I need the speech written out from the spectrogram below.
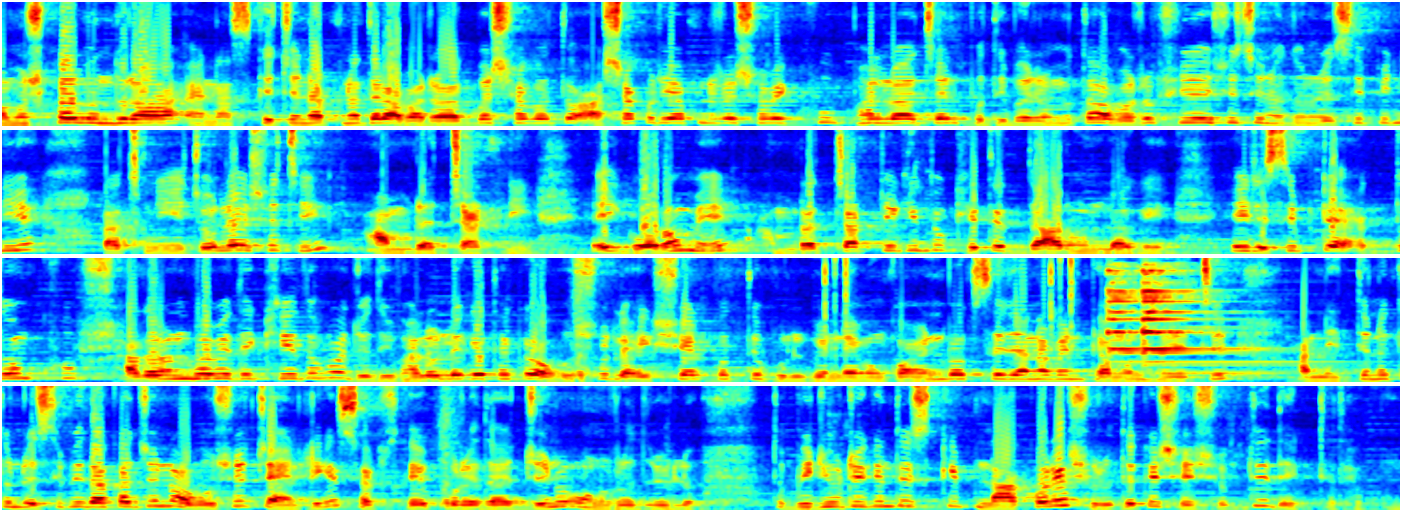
নমস্কার বন্ধুরা অ্যানাস কিচেনে আপনাদের আবারও একবার স্বাগত। আশা করি আপনারা সবাই খুব ভালো আছেন। প্রতিবারের মতো আবারও ফিরে এসেছি নতুন রেসিপি নিয়ে। আজ নিয়ে চলে এসেছি আমড়ার চাটনি। এই গরমে আমড়ার চাটনি কিন্তু খেতে দারুণ লাগে। এই রেসিপিটা একদম খুব সাধারণভাবে দেখিয়ে দেবো। যদি ভালো লেগে থাকে অবশ্যই লাইক শেয়ার করতে ভুলবেন না এবং কমেন্ট বক্সে জানাবেন কেমন হয়েছে। আর নিত্য নতুন রেসিপি দেখার জন্য অবশ্যই চ্যানেলটিকে সাবস্ক্রাইব করে দেওয়ার জন্য অনুরোধ রইল। তো ভিডিওটি কিন্তু স্কিপ না করে শুরু থেকে শেষ অবধি দেখতে থাকুন।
